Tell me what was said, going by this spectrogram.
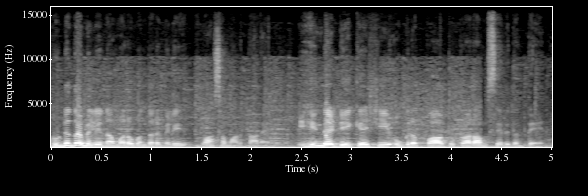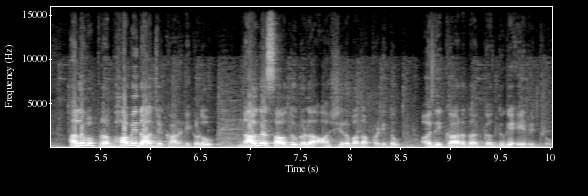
ಗುಡ್ಡದ ಮೇಲಿನ ಮರವೊಂದರ ಮೇಲೆ ವಾಸ ಮಾಡ್ತಾರೆ. ಈ ಹಿಂದೆ ಡಿಕೆಶಿ ಉಗ್ರಪ್ಪ, ತುಕಾರಾಂ ಸೇರಿದಂತೆ ಹಲವು ಪ್ರಭಾವಿ ರಾಜಕಾರಣಿಗಳು ನಾಗಸಾಧುಗಳ ಆಶೀರ್ವಾದ ಪಡೆದು ಅಧಿಕಾರದ ಗದ್ದುಗೆ ಏರಿದ್ರು.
